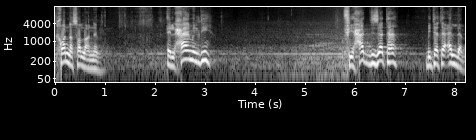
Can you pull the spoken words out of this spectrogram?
اخوانا صلوا على النبي. الحامل دي في حد ذاتها بتتألم.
